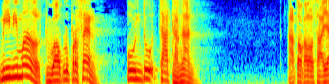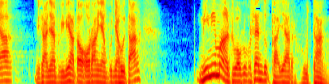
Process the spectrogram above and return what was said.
minimal 20% untuk cadangan. Atau kalau saya, misalnya begini, atau orang yang punya hutang, minimal 20% untuk bayar hutang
